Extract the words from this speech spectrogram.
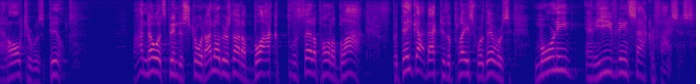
that altar was built. I know it's been destroyed. I know there's not a block set upon a block, but they got back to the place where there was morning and evening sacrifices.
